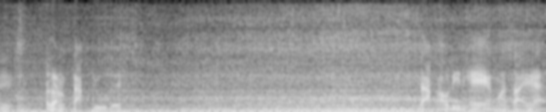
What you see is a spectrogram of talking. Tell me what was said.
นี่กำลังตักอยู่เลย ตักเอาดินแห้งมาใส่ฮะ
